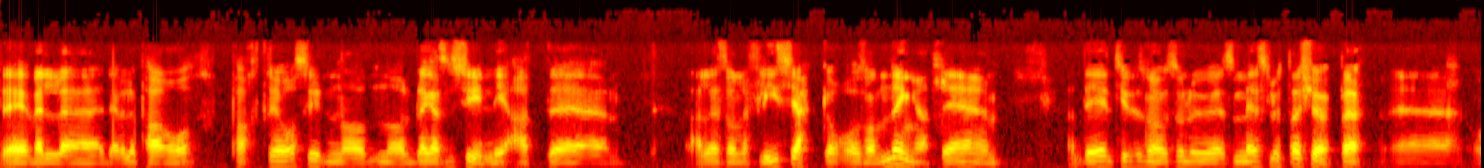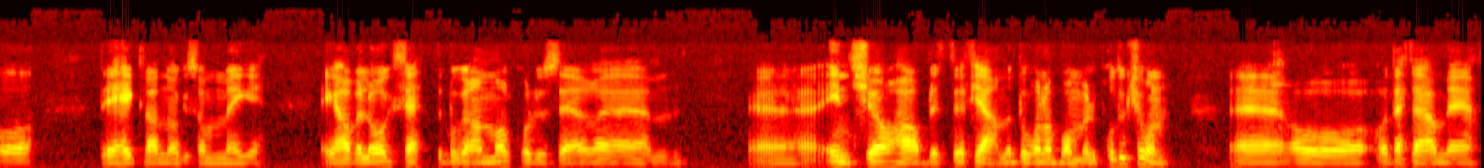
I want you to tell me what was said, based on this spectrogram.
Det er vel det er vel et par år, par-tre år siden når, når det ble ganske synlig at eh, alle sånne fleecejakker og sånne ting at det, at det er typisk noe som, du, som vi slutter å kjøpe. Eh, og det er helt klart noe som jeg Jeg har vel òg sett programmer hvor du ser eh, innkjør har blitt fjernet pga. bomullproduksjon. Eh, og, og dette her med,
